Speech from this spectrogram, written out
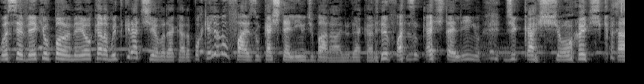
você vê que o Panmei é um cara muito criativo, né, cara? Porque ele não faz um castelinho de baralho, né, cara? Ele faz um castelinho de caixões, cara.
